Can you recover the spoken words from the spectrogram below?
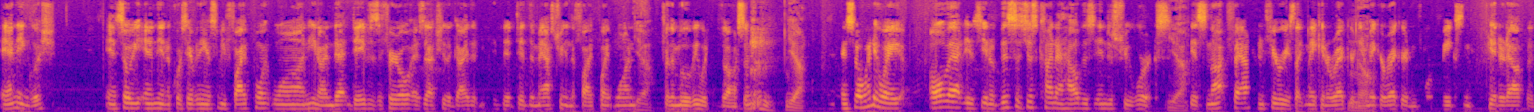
and English. And so, and then of course, everything has to be 5.1. You know, and that Dave Zaffiro is actually the guy that that did the mastering in the 5.1 Yeah. for the movie, which is awesome. Yeah. And so anyway, all that is, you know, this is just kind of how this industry works. Yeah. It's not fast and furious like making a record. No. You make a record in four weeks and get it out, but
